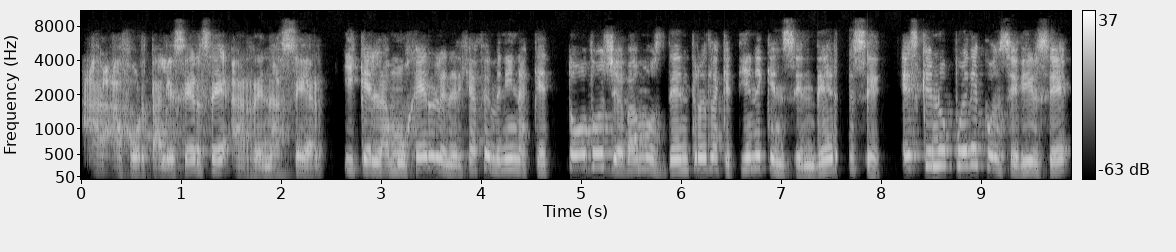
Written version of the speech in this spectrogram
a, a fortalecerse, a renacer, y que la mujer o la energía femenina que todos llevamos dentro es la que tiene que encenderse. Es que no puede concebirse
